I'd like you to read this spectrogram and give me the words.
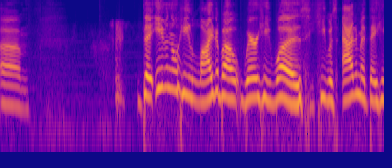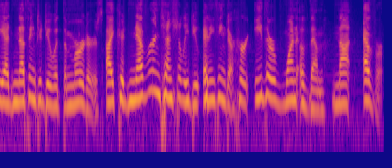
Um, that even though he lied about where he was, he was adamant that he had nothing to do with the murders. I could never intentionally do anything to hurt either one of them, not ever.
